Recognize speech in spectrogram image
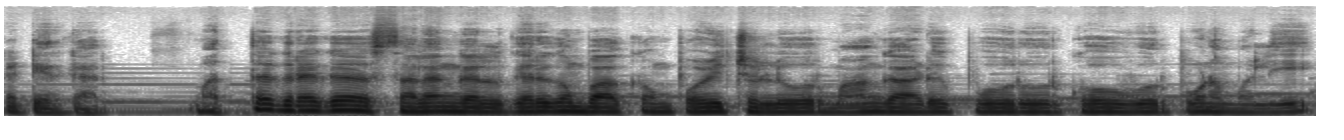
கட்டியிருக்கார். மற்ற கிரக ஸ்தலங்கள் கருகம்பாக்கம் பொழிச்சொல்லூர் மாங்காடு போரூர் கோவூர் பூனமல்லி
